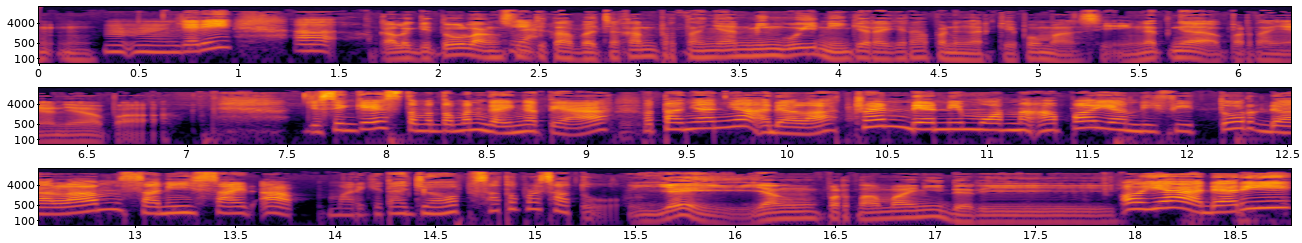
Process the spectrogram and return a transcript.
Mm-mm. Mm-mm. Jadi eh, Kalau gitu langsung Ya. kita bacakan pertanyaan minggu ini. Kira-kira pendengar Kepo masih ingat nggak pertanyaannya apa? Just in case teman-teman nggak ingat ya, pertanyaannya adalah tren denim warna apa yang difitur dalam Sunny Side Up? Mari kita jawab satu persatu. Yeay, yang pertama ini dari Oh ya, dari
